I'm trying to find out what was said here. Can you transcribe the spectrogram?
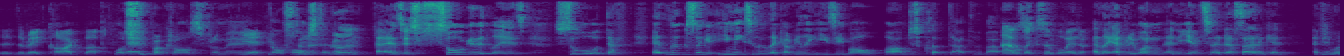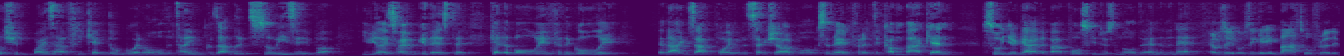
the the red card. But What um, super cross from uh, Yeah. Alston is Alston. brilliant. It is just so good, like it's so diff- It looks like it, he makes it look like a really easy ball. Oh, I've just clipped that to the back. that was like a simple header. and like everyone, and you, and I started thinking, everyone should. Why is that free kick don't go in all the time? Because that looks so easy, but you realise how good it is to get the ball away for the goalie at that exact point in the six-yard box, and then for it to come back in, so your guy at the back post could just nod it into the net. It was a, it was a great battle throughout the,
